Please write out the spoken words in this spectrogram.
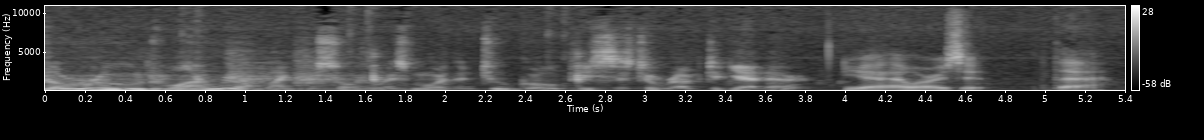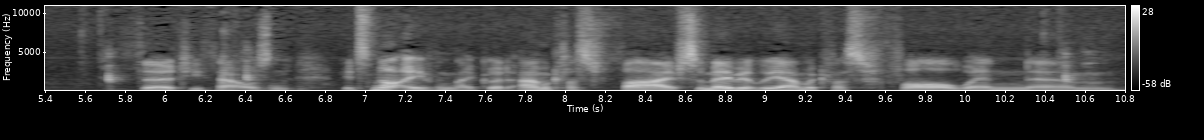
the rude one. not like the sort who has more than two gold pieces to rub together. Yeah, where is it? There. 30,000. It's not even that good. Armor class 5, so maybe it'll be armor class 4 when um,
